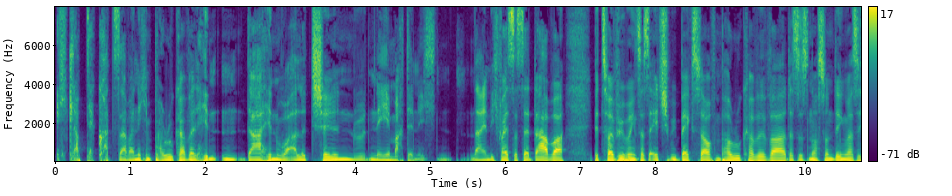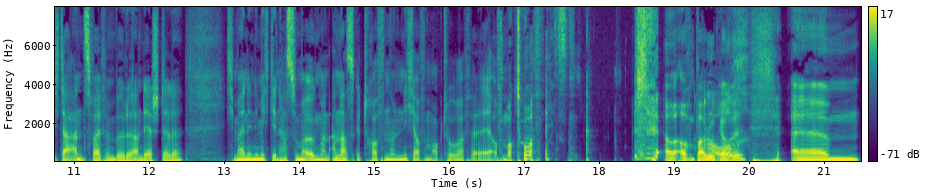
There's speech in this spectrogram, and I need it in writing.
ich glaube, der kotzt aber nicht in Peruka, weil hinten dahin, wo alle chillen, nee, macht er nicht. Nein, ich weiß, dass er da war. Ich bezweifle übrigens, dass HB Baxter auf dem Perukaville war. Das ist noch so ein Ding, was ich da anzweifeln würde an der Stelle. Ich meine nämlich, den hast du mal irgendwann anders getroffen und nicht auf dem Oktoberfest, äh, auf dem Oktoberfest. auf dem Perukaville. Ähm,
